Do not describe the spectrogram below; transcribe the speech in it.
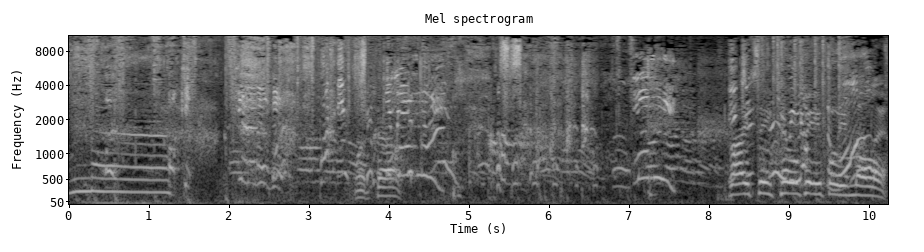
No. Get out of it! Why are you What's? Mummy! Vicey, kill people, you mullet.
